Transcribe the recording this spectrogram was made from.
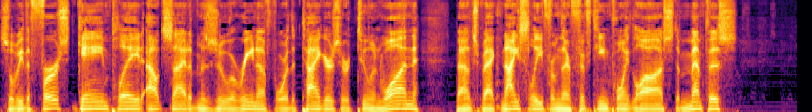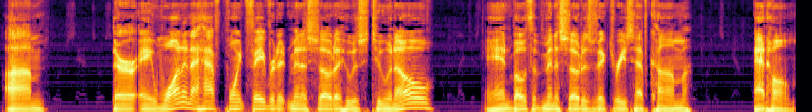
This will be the first game played outside of Mizzou Arena for the Tigers, who are 2 and 1. Bounced back nicely from their 15 point loss to Memphis. Um, they're a one and a half point favorite at Minnesota, who is 2 and 0. And both of Minnesota's victories have come at home.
